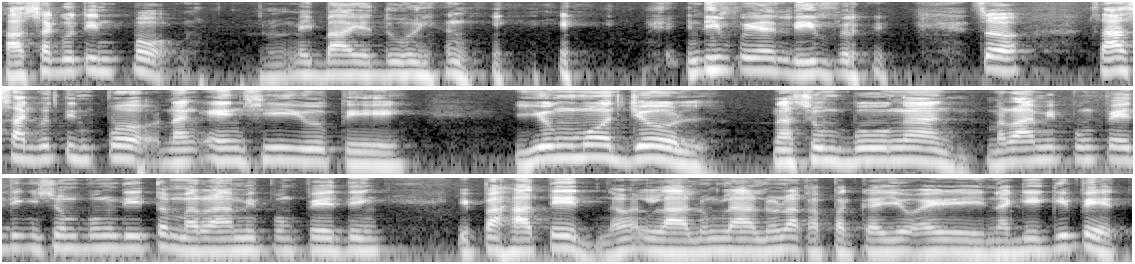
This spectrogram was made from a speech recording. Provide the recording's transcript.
sasagutin po. May bayad doon yan. Hindi po yan libre. So, sasagutin po ng NCUP yung module na sumbungan. Marami pong pwedeng isumbong dito, marami pong pwedeng ipahatid, no? Lalong-lalo na kapag kayo ay nagigipit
